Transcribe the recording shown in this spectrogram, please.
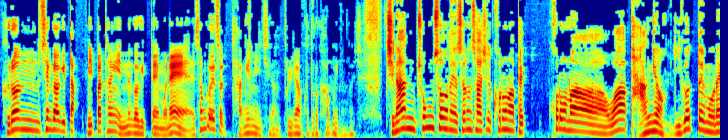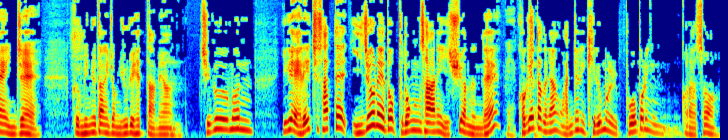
그런 생각이 딱 밑바탕에 있는 거기 때문에 선거에서 당연히 지금 불리한 구도로 가고 있는 거죠. 지난 총선에서는 사실 코로나 백 코로나와 방역 이것 때문에 이제 그 민주당이 좀 유리했다면 음. 지금은 이게 LH 사태 이전에도 부동산이 이슈였는데 네, 거기에다 그렇죠. 그냥 완전히 기름을 부어버린 거라서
